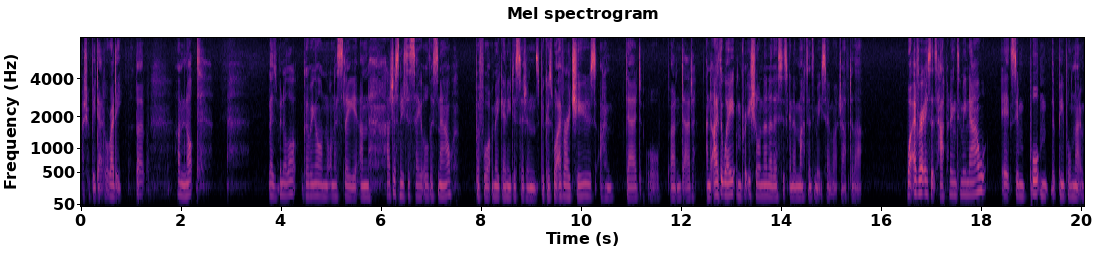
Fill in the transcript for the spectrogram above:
I should be dead already, but I'm not. There's been a lot going on, honestly, and I just need to say all this now before I make any decisions because whatever I choose, I'm dead or undead. And either way, I'm pretty sure none of this is going to matter to me so much after that. Whatever it is that's happening to me now, it's important that people know.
